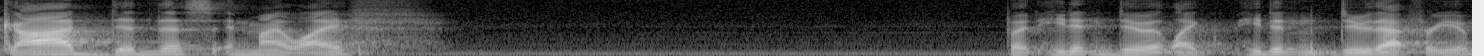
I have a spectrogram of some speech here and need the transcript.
God did this in my life? But he didn't do it like he didn't do that for you?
